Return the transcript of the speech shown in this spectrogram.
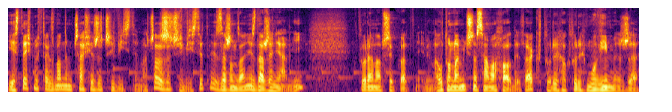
jesteśmy w tak zwanym czasie rzeczywistym. A czas rzeczywisty to jest zarządzanie zdarzeniami, które na przykład, nie wiem, autonomiczne samochody, tak, których, o których mówimy, że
